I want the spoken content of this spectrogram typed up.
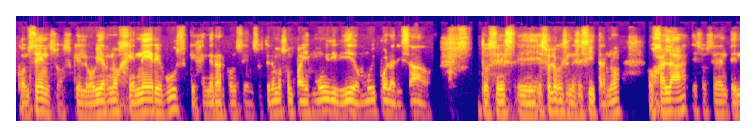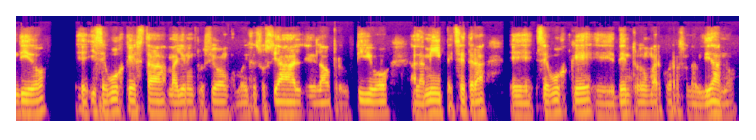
consensos, que el gobierno genere, busque generar consensos. Tenemos un país muy dividido, muy polarizado. Entonces, eso es lo que se necesita, ¿no? Ojalá eso sea entendido eh, y se busque esta mayor inclusión, como dije, social, en el lado productivo, a la MIP, etcétera, eh, se busque eh, dentro de un marco de razonabilidad, ¿no?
